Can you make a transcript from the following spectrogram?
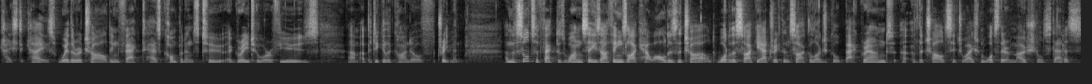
case to case whether a child in fact has competence to agree to or refuse um, a particular kind of treatment. And the sorts of factors one sees are things like how old is the child, what are the psychiatric and psychological background uh, of the child's situation, what's their emotional status,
